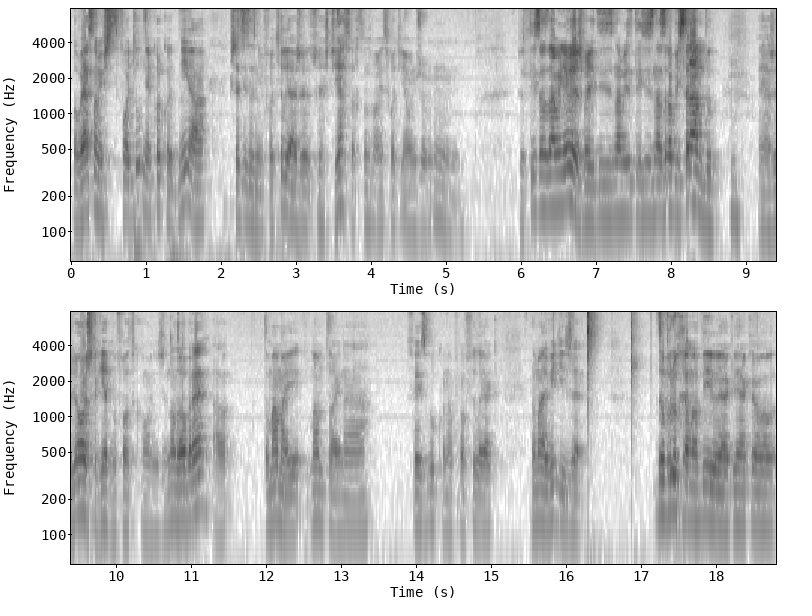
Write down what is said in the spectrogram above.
Lebo ja som ich fotil niekoľko dní a všetci sa s ním fotili a že, že ešte ja sa chcem s vami sfotiť. A oni, že, mm, že ty sa s nami nevieš, veď ty si, s nami, ty si z nás robí srandu. A ja, že jo, však jednu fotku. Oni, že no dobre, a to mám, aj, mám to aj na Facebooku, na profile, jak no aj vidí, že do brucha ma bijú, jak nejakého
